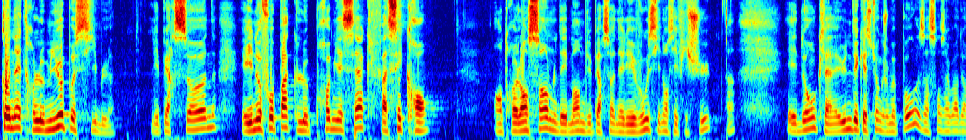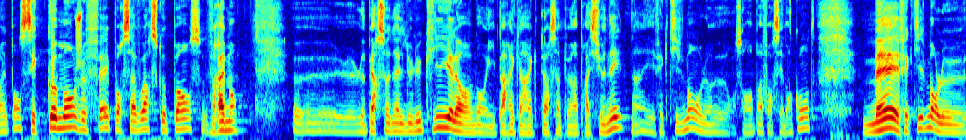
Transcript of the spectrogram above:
connaître le mieux possible les personnes et il ne faut pas que le premier cercle fasse écran entre l'ensemble des membres du personnel et vous, sinon c'est fichu. Hein. Et donc, une des questions que je me pose, hein, sans avoir de réponse, c'est comment je fais pour savoir ce que pense vraiment euh, le personnel de l'UCLI? Alors, bon, il paraît qu'un recteur, ça peut impressionner, effectivement, on ne s'en rend pas forcément compte. Mais effectivement, euh,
